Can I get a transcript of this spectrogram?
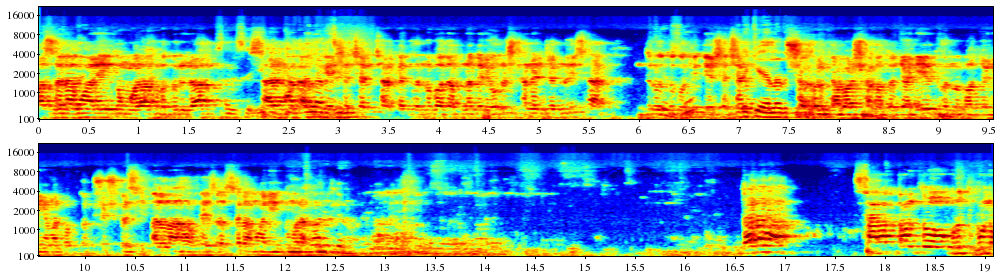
আসসালামু আলাইকুম ওয়া রাহমাতুল্লাহ। স্যার ঢাকা থেকে এসেছেন। স্যারকে ধন্যবাদ আপনাদের অনুষ্ঠানের জন্যই। স্যার দ্রুত গতিতে এসেছেন? সকলকে আবার স্বাগত জানিয়ে ধন্যবাদ জানিয়ে আমার বক্তব্য শেষ করছি। আল্লাহ হাফেজ। আসসালামু আলাইকুম ওয়া রাহমাতুল্লাহ। ধন্যবাদ স্যার অত্যন্ত গুরুত্বপূর্ণ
